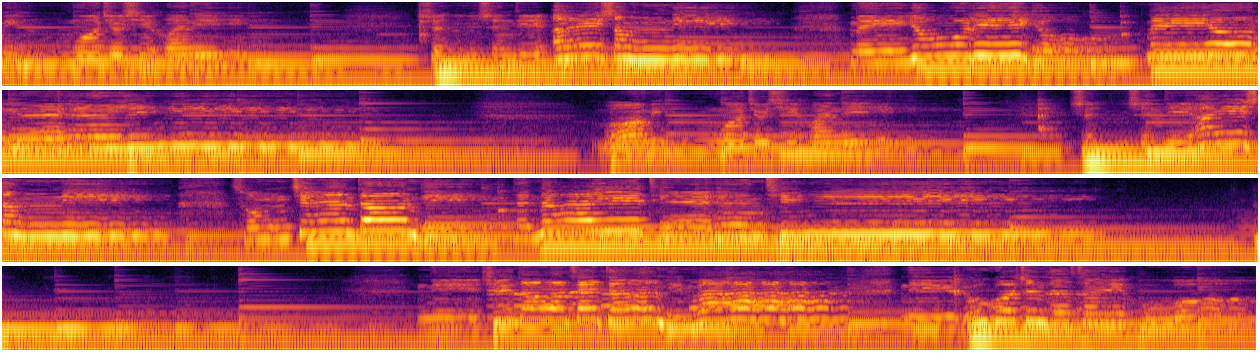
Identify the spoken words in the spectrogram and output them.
明我就喜欢你，深深地爱上你，没有理由，没有原因。莫名我就喜欢你，深深地爱上你，从见到你的那一天起。知道我在等你吗？你如果真的在乎我，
